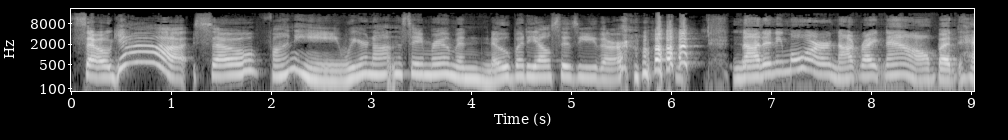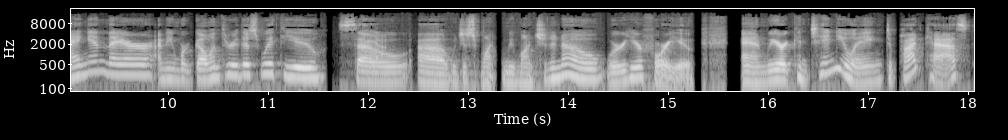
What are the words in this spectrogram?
So yeah, so funny. We are not in the same room, and nobody else is either. Not anymore, not right now, but hang in there. I mean, we're going through this with you. So yeah. uh, we just want we want you to know we're here for you. And we are continuing to podcast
